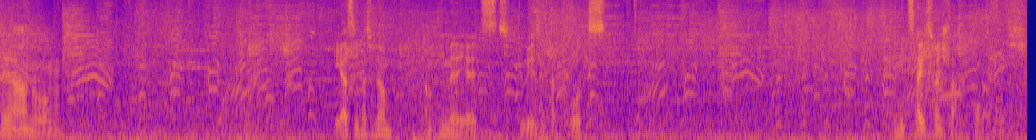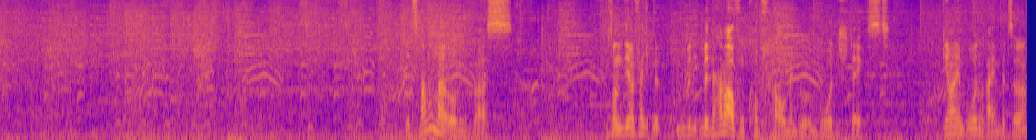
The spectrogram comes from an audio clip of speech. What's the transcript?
Keine Ahnung. Er ist nicht was wieder am, am Himmel jetzt gewesen hat kurz. Irgendwie zeigst du meinen Schwachpunkt nicht. Jetzt mach doch mal irgendwas. Man dir vielleicht mit, mit, dem Hammer auf den Kopf hauen, wenn du im Boden steckst. Geh mal in den Boden rein, bitte.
